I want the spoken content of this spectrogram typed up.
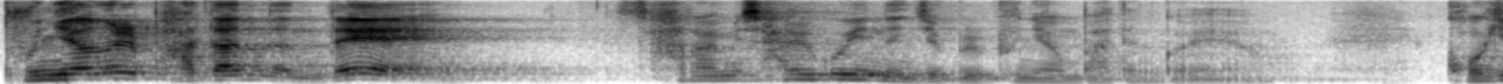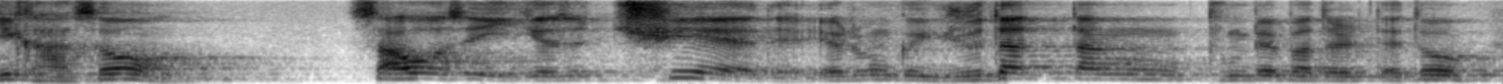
분양을 받았는데 사람이 살고 있는 집을 분양받은 거예요. 거기 가서 싸워서 이겨서 취해야 돼. 여러분 그 유다 땅 분배받을 때도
